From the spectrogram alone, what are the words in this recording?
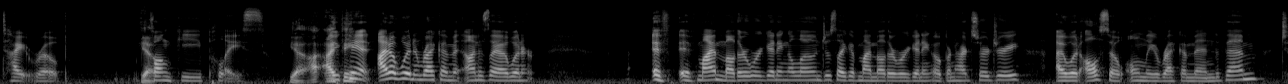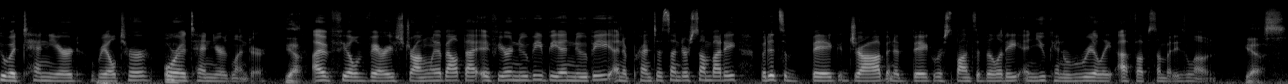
tightrope, Yeah. funky place. Yeah, I, I you think can't. I don't, wouldn't recommend. Honestly, I wouldn't. If if my mother were getting a loan, just like if my mother were getting open heart surgery, I would also only recommend them to a tenured realtor or mm. a tenured lender. Yeah. I feel very strongly about that. If you're a newbie, be a newbie, an apprentice under somebody, but it's a big job and a big responsibility, and you can really f up somebody's loan. Yes.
